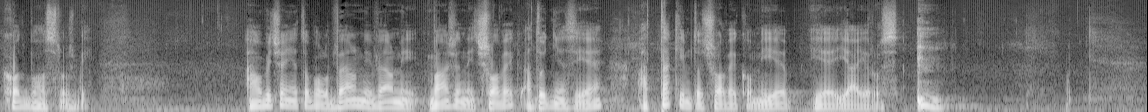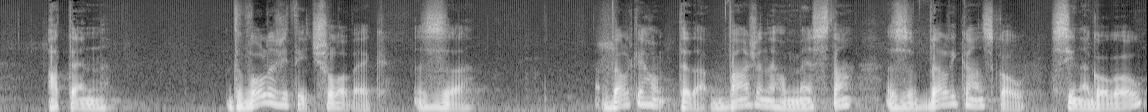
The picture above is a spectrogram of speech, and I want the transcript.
chod bohoslužby. A obyčajne to bol veľmi, veľmi vážený človek a to dnes je. A takýmto človekom je, je Jairus. A ten dôležitý človek z veľkého, teda váženého mesta s velikánskou synagógou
